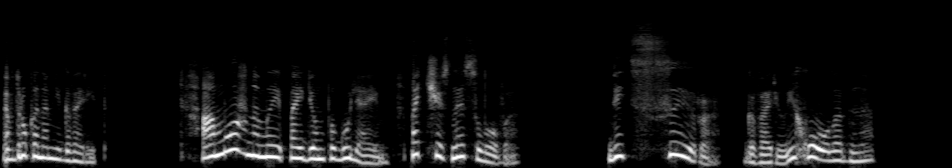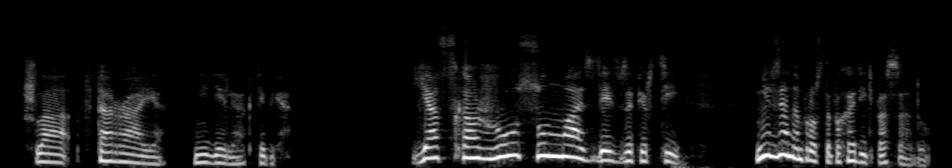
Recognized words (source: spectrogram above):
А вдруг она мне говорит, а можно мы пойдем погуляем, под честное слово? Ведь сыро, говорю, и холодно. Шла вторая неделя октября. Я схожу с ума здесь заперти. Нельзя нам просто походить по саду.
